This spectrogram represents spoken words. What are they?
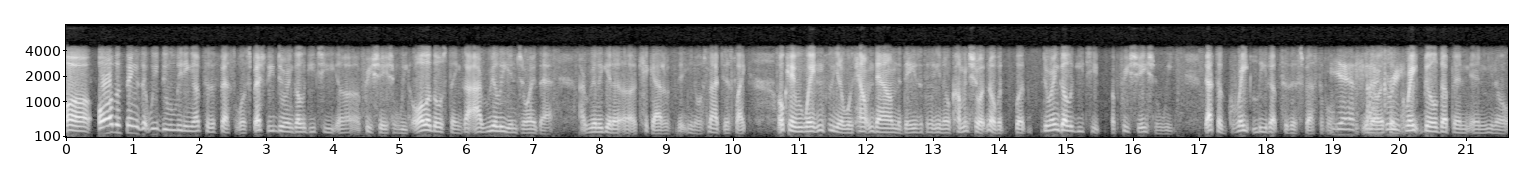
uh, all the things that we do leading up to the festival, especially during Gullah Geechee uh, Appreciation Week, all of those things, I, I really enjoy that. I really get a, a kick out of it. You know, it's not just like, okay, we're waiting for you know we're counting down the days are you know coming short. No, but but during Gullah Geechee Appreciation Week, that's a great lead up to this festival. Yes, You know, I it's agree. a great build up, and and you know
